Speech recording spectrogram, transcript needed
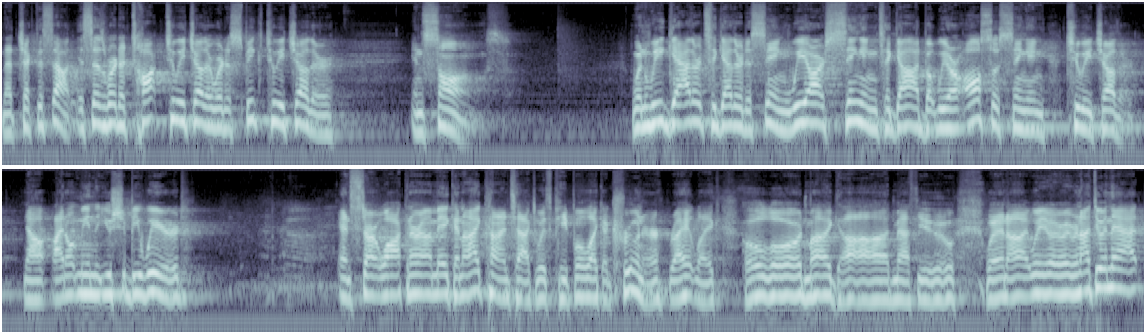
Now check this out. It says we're to talk to each other, we're to speak to each other in songs. When we gather together to sing, we are singing to God, but we are also singing to each other. Now, I don't mean that you should be weird and start walking around making eye contact with people like a crooner, right? Like, oh Lord, my God, Matthew, when I, we, we're not doing that.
